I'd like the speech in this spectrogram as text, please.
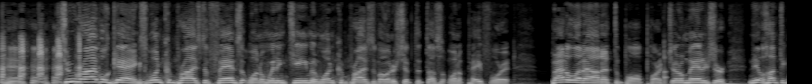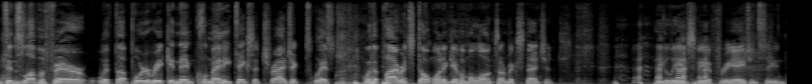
Two rival gangs, one comprised of fans that want a winning team and one comprised of ownership that doesn't want to pay for it. Battle it out at the ballpark. General manager Neal Huntington's love affair with a Puerto Rican named Clemente takes a tragic twist when the Pirates don't want to give him a long term extension. He leaves via free agency and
